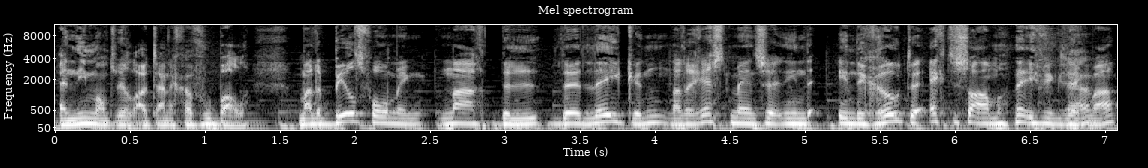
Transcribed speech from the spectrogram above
En niemand wil uiteindelijk gaan voetballen. Maar de beeldvorming naar de, de leken, naar de restmensen in de, in de grote echte samenleving, zeg Ja. maar.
